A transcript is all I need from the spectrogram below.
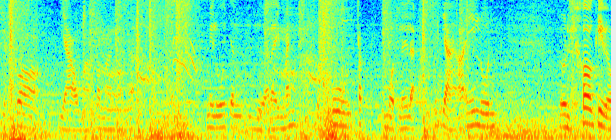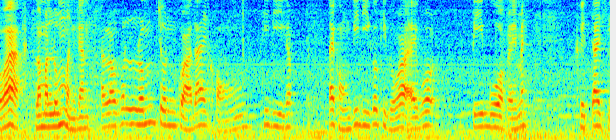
คลิปก็ยาวมาประมาณนั้นแล้วไม่รู้จะเหลืออะไรไหมพูดสักหมดเลยแหละทุกอย่างอะอันนี้ลุนโดนข้อคือแบบว่าเรามาล้มเหมือนกันแล้วเราก็ล้มจนกว่าได้ของที่ดีครับ ได้ของที่ดีก็คือแบบว่าไอ้พวกตีบวกอะไรไหมคือได้สี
